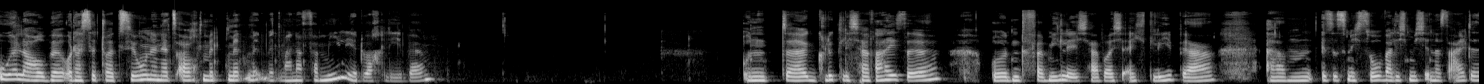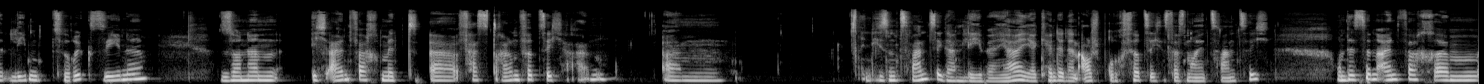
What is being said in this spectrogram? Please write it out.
Urlaube oder Situationen jetzt auch mit, mit, mit, mit meiner Familie durchlebe. Und äh, glücklicherweise und Familie, ich habe euch echt lieb, ja, ähm, ist es nicht so, weil ich mich in das alte Leben zurücksehne, sondern ich einfach mit äh, fast 43 Jahren ähm, in diesen Zwanzigern lebe. Ja, ihr kennt ja den Ausspruch, 40 ist das neue 20. Und es sind einfach ähm,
